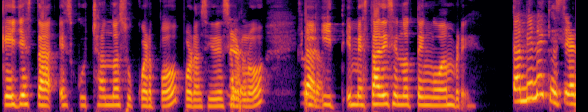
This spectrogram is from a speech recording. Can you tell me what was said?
que ella está escuchando a su cuerpo, por así decirlo, Y, me está diciendo tengo hambre? También hay que ser...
